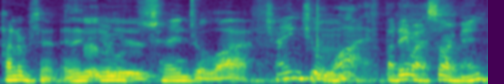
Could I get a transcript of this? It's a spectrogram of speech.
Hundred percent, and it, it will is. change your life. Change your mm. life. But anyway, sorry, man.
